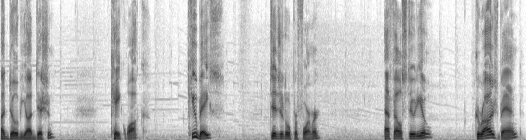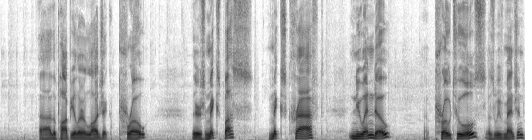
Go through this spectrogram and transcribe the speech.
Adobe Audition, Cakewalk, Cubase, Digital Performer, FL Studio, GarageBand, uh, the popular Logic Pro. There's Mixbus, Mixcraft, Nuendo, Pro Tools, as we've mentioned.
